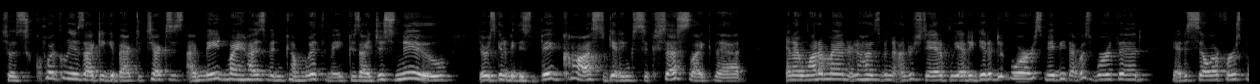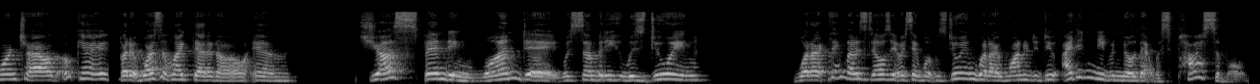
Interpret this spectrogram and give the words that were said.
So as quickly as I could get back to Texas, I made my husband come with me because I just knew there was going to be this big cost getting success like that. And I wanted my husband to understand if we had to get a divorce, maybe that was worth it. We had to sell our firstborn child. Okay. But it wasn't like that at all. And just spending one day with somebody who was doing what I think about is Delzi always said, what was doing what I wanted to do. I didn't even know that was possible.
